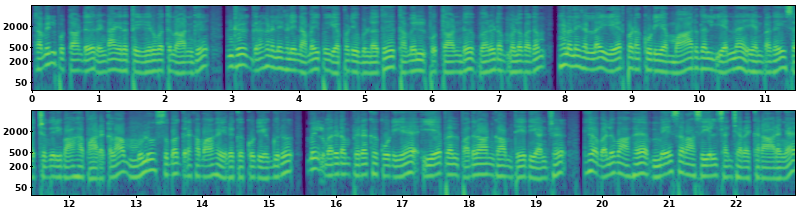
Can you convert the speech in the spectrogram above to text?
தமிழ் புத்தாண்டு ரெண்டாயிரத்தி இருபத்தி நான்கு. இன்று கிரகநிலைகளின் அமைப்பு எப்படி உள்ளது? தமிழ் புத்தாண்டு வருடம் முழுவதும் கிரகநிலைகளில் ஏற்படக்கூடிய மாறுதல் என்ன என்பதை சற்று விரிவாக பார்க்கலாம். முழு சுப கிரகமாக இருக்கக்கூடிய குரு தமிழ் வருடம் பிறக்கக்கூடிய ஏப்ரல் பதினான்காம் தேதி அன்று மிக வலுவாக மேச ராசியில் சஞ்சரிக்கிறாருங்க.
